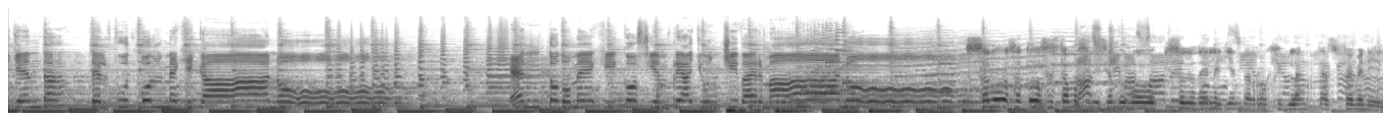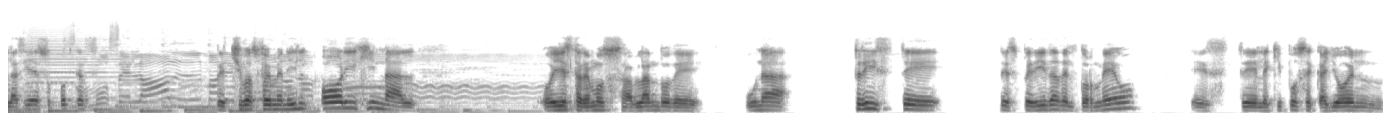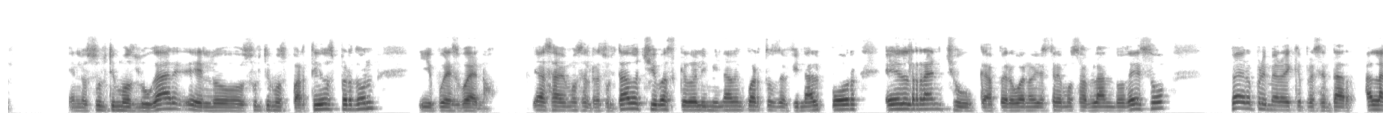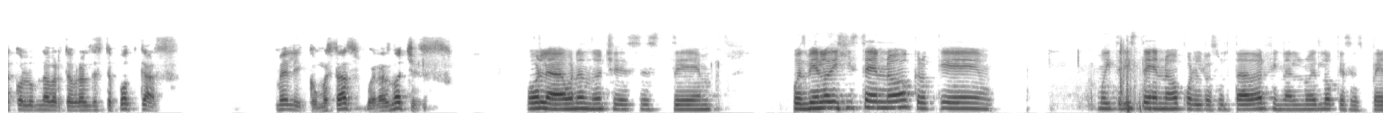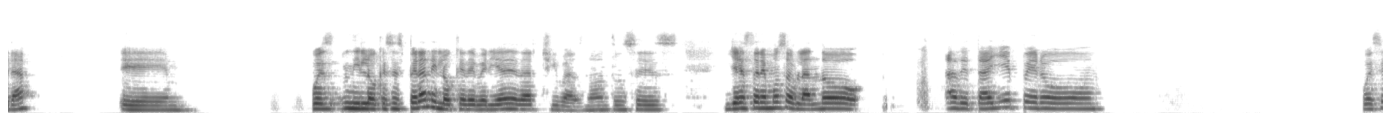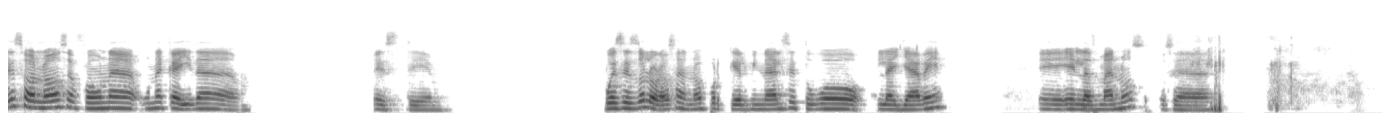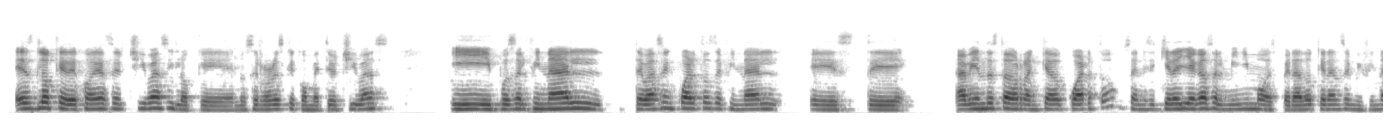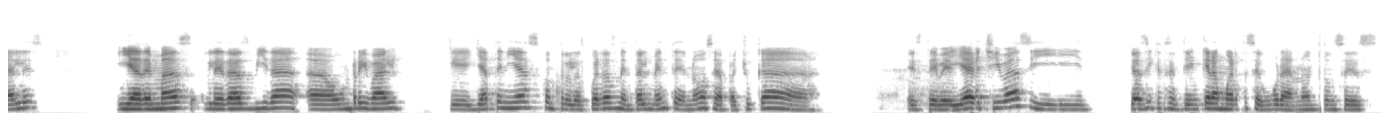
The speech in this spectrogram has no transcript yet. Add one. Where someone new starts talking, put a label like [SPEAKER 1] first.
[SPEAKER 1] leyenda del fútbol mexicano. En todo México siempre hay un chiva hermano.
[SPEAKER 2] Saludos a todos, estamos iniciando un nuevo episodio de Leyendas Rojiblancas Femenil, así es su podcast de Chivas Femenil original. Hoy estaremos hablando de una triste despedida del torneo. Este, el equipo se cayó en, en los últimos lugares, en los últimos partidos, perdón, y pues bueno, ya sabemos el resultado. Chivas quedó eliminado en cuartos de final por el Ranchuca, pero bueno, ya estaremos hablando de eso. Pero primero hay que presentar a la columna vertebral de este podcast. Meli, ¿cómo estás? Buenas noches.
[SPEAKER 3] Hola, buenas noches. Este, pues bien lo dijiste, ¿no? Creo que muy triste, ¿no? Por el resultado, al final no es lo que se espera. Eh, pues ni lo que se espera ni lo que debería de dar Chivas, ¿no? Entonces, ya estaremos hablando a detalle, pero pues eso, ¿no? O sea, fue una, una caída, este, pues es dolorosa, ¿no? Porque al final se tuvo la llave eh, en las manos, o sea, es lo que dejó de hacer Chivas y lo que, los errores que cometió Chivas. Y pues al final te vas en cuartos de final, este, habiendo estado rankeado cuarto, o sea, ni siquiera llegas al mínimo esperado que eran semifinales. Y además le das vida a un rival que ya tenías contra las cuerdas mentalmente, ¿no? O sea, Pachuca, este, veía a Chivas y casi que sentían que era muerte segura, ¿no? Entonces,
